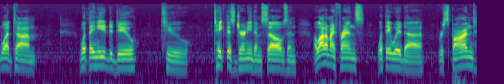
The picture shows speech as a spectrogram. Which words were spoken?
what um, what they needed to do to take this journey themselves. And a lot of my friends, what they would uh, respond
